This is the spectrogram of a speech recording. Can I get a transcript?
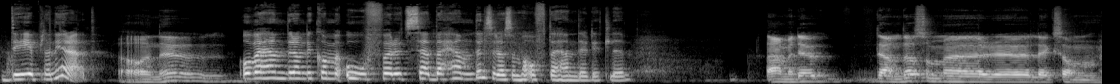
Det är planerat. Ja, nu... Och vad händer om det kommer oförutsedda händelser då, som ofta händer i ditt liv? Nej, men det, det enda som är eh, liksom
